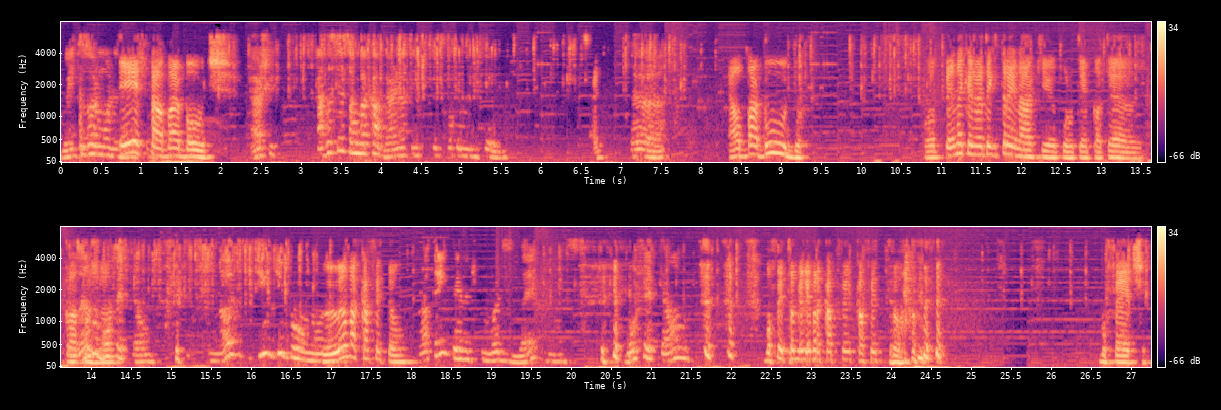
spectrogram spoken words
Aguenta os hormônios. Eita, Barbolt. Eu acho que cada sessão da caverna tem tipo esse Pokémon diferente. Sério? Ah, É o Barbudo. Pô, Pena que ele vai ter que treinar aqui por um tempo até próximo Lama bofetão. Nossa, que, que bom nome. Lama Cafetão. Eu até entendo, tipo, Mudslap, mas. Bofetão. Bofetão me lembra cafe, cafetão. Bufete.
